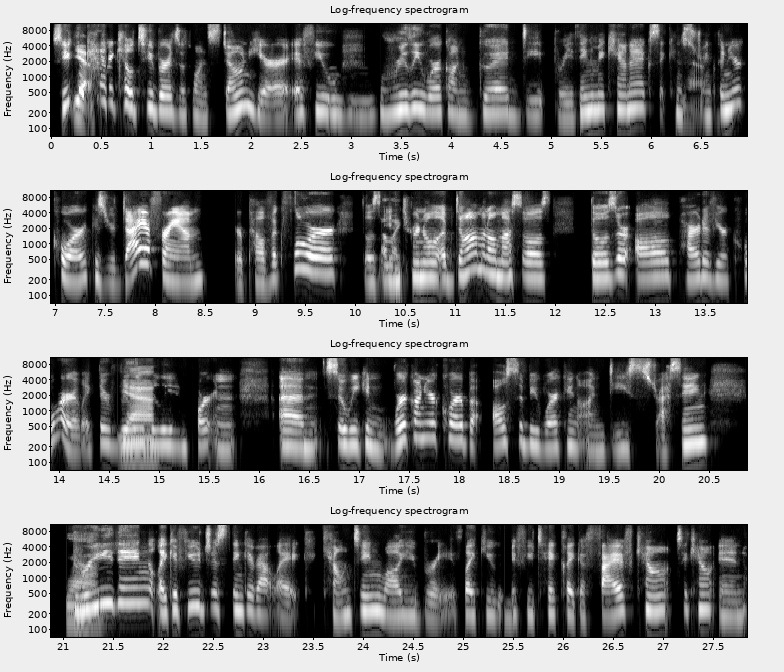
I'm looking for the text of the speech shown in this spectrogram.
So you can yes. kind of kill two birds with one stone here. If you mm-hmm. really work on good, deep breathing mechanics, it can yeah. strengthen your core because your diaphragm your pelvic floor, those oh internal God. abdominal muscles, those are all part of your core like they're really yeah. really important um so we can work on your core but also be working on de-stressing yeah. breathing like if you just think about like counting while you breathe like you if you take like a five count to count in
